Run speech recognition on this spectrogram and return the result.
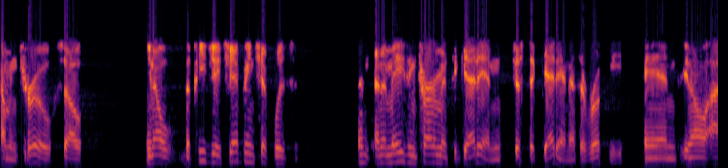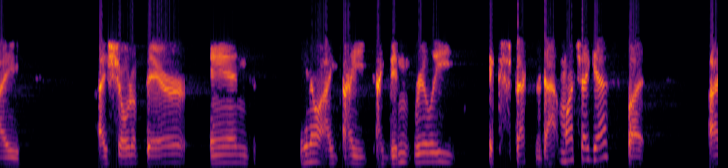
coming true. So, you know, the PGA Championship was an, an amazing tournament to get in, just to get in as a rookie. And you know, I I showed up there and you know, I, I, I didn't really expect that much, I guess, but I,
